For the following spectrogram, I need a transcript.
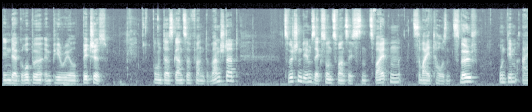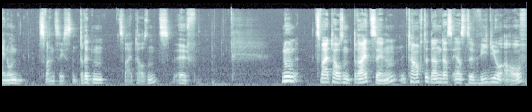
in der Gruppe Imperial Bitches. Und das Ganze fand wann statt? Zwischen dem 26.02.2012 und dem 21.03.2012. Nun, 2013 tauchte dann das erste Video auf,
